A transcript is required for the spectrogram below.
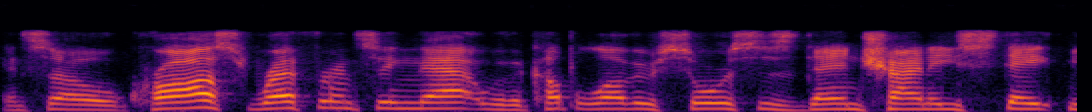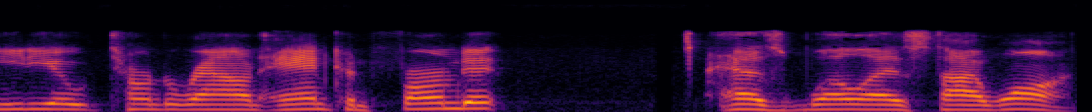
And so cross-referencing that with a couple other sources, then Chinese state media turned around and confirmed it, as well as Taiwan.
